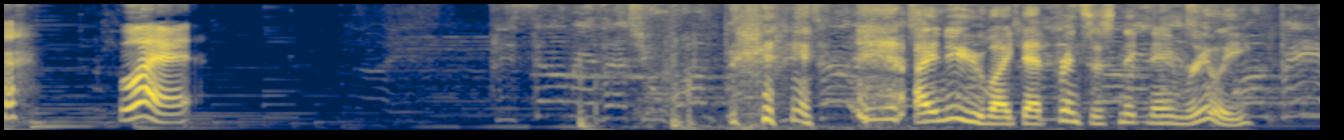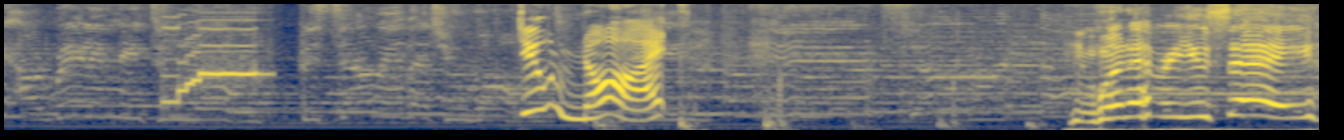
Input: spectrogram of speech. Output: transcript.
What? I knew you liked that princess nickname, really. do not! Whatever you say.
